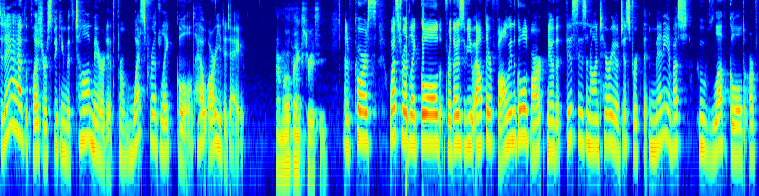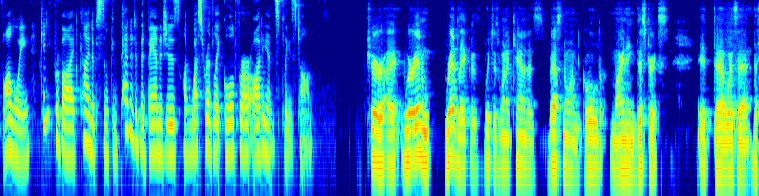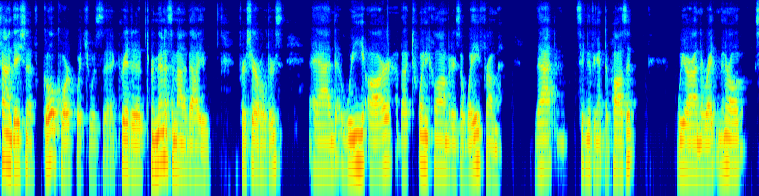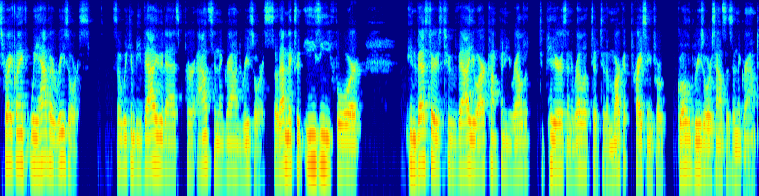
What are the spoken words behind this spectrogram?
Today I have the pleasure of speaking with Tom Meredith from West Red Lake Gold. How are you today? I'm well, thanks, Tracy. And of course, West Red Lake Gold, for those of you out there following the gold mark, know that this is an Ontario district that many of us who love gold are following. Can you provide kind of some competitive advantages on West Red Lake Gold for our audience, please, Tom? Sure. I, we're in Red Lake, which is one of Canada's best known gold mining districts. It uh, was uh, the foundation of Goldcorp, which was uh, created a tremendous amount of value for shareholders. And we are about 20 kilometers away from that significant deposit. We are on the right mineral strike length. We have a resource. So we can be valued as per ounce in the ground resource. So that makes it easy for investors to value our company relative to peers and relative to the market pricing for gold resource ounces in the ground.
